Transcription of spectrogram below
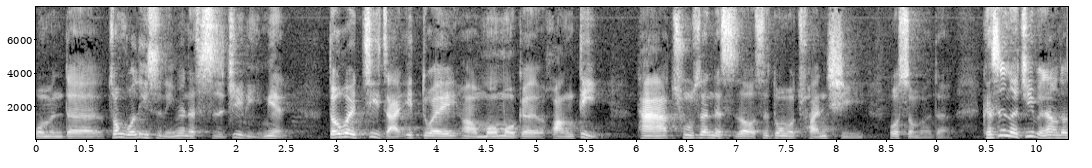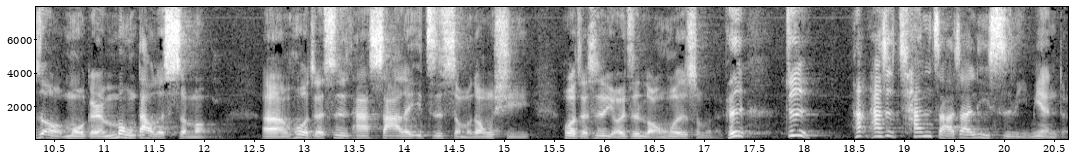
我们的中国历史里面的《史记》里面。都会记载一堆哦，某某个皇帝他出生的时候是多么传奇或什么的。可是呢，基本上都是哦，某个人梦到了什么，呃，或者是他杀了一只什么东西，或者是有一只龙或者什么的。可是就是他他是掺杂在历史里面的。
